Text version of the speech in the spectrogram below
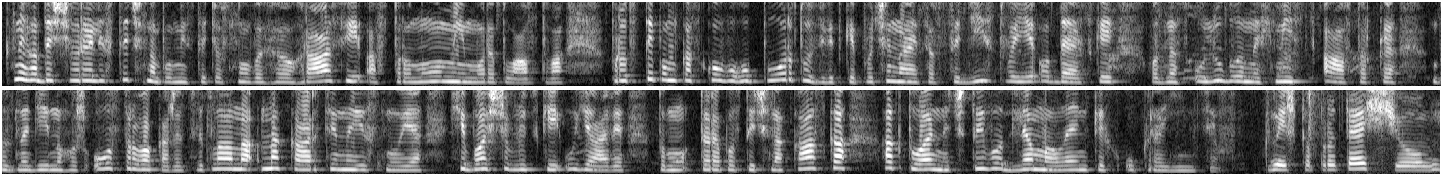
Книга дещо реалістична, бо містить основи географії, астрономії, мореплавства. Прототипом казкового порту, звідки починається все дійство, є Одеський, одне з улюблених місць авторки. Безнадійного ж острова, каже Світлана, на карті не існує, хіба що в людській уяві. Тому терапевтична казка актуальне чтиво для маленьких українців. Книжка про те, що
